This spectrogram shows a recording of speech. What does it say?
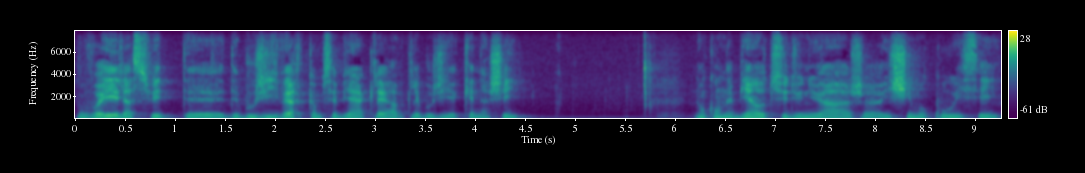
Vous voyez la suite des, bougies vertes comme c'est bien clair avec les bougies Kenashi. Donc on est bien au-dessus du nuage Ishimoku ici.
